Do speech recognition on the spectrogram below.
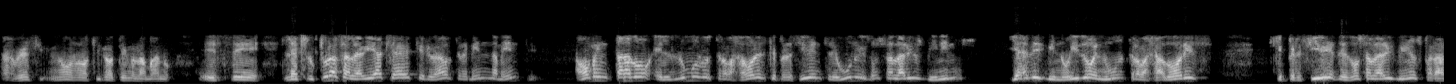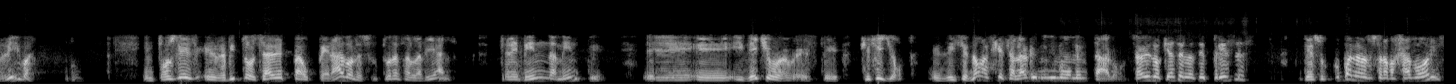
a ver si, no, no, aquí no tengo la mano. Este, la estructura salarial se ha deteriorado tremendamente. Ha aumentado el número de trabajadores que perciben entre uno y dos salarios mínimos y ha disminuido el número de trabajadores que perciben de dos salarios mínimos para arriba. Entonces, eh, repito, se ha depauperado la estructura salarial tremendamente. eh, y de hecho, este, qué sé yo, dice, no, es que el salario mínimo ha aumentado. ¿Sabes lo que hacen las empresas? Desocupan a los trabajadores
